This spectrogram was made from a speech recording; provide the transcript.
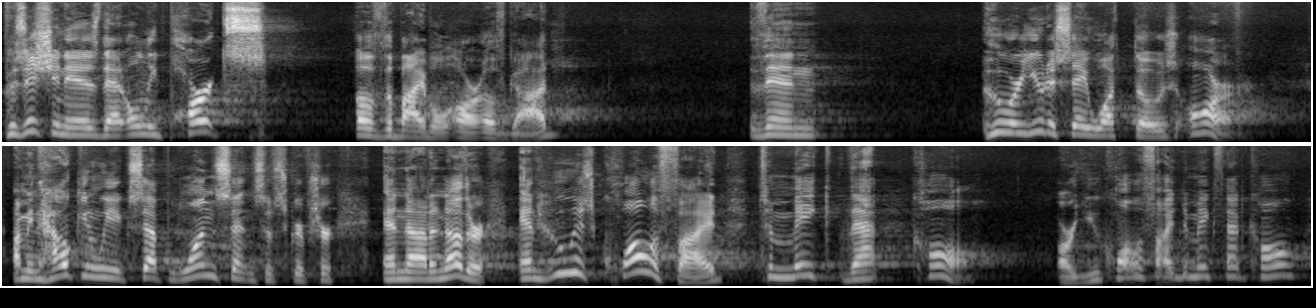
position is that only parts of the Bible are of God, then who are you to say what those are? I mean, how can we accept one sentence of Scripture and not another? And who is qualified to make that call? Are you qualified to make that call?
